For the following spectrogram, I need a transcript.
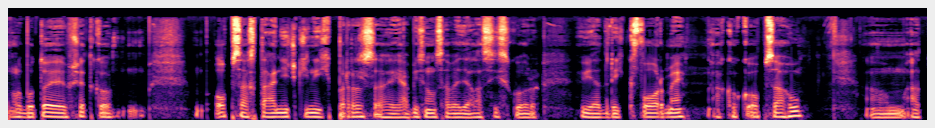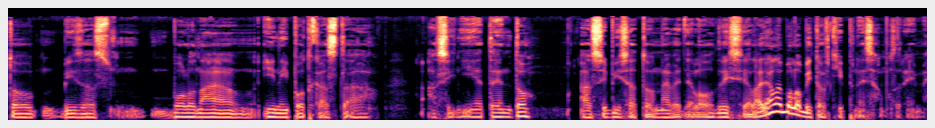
lebo to je všetko obsah táničkyných prs a ja by som sa vedel asi skôr vyjadriť k forme ako k obsahu. Um, a to by zas bolo na iný podcast a asi nie tento. Asi by sa to nevedelo odvysielať, ale bolo by to vtipné samozrejme.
